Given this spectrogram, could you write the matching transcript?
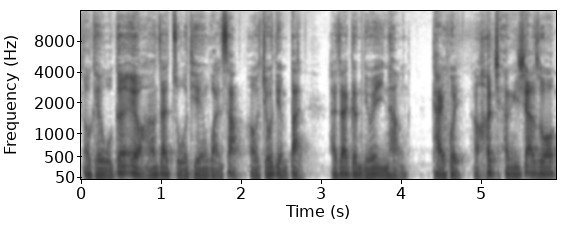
OK，我跟 L 好像在昨天晚上哦九点半还在跟纽约银行。开会，然后讲一下说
